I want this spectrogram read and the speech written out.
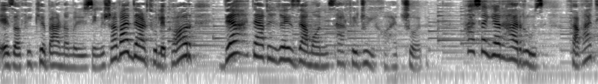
اضافی که برنامه ریزی می شود در طول کار ده دقیقه زمان صرف جویی خواهد شد. پس اگر هر روز فقط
